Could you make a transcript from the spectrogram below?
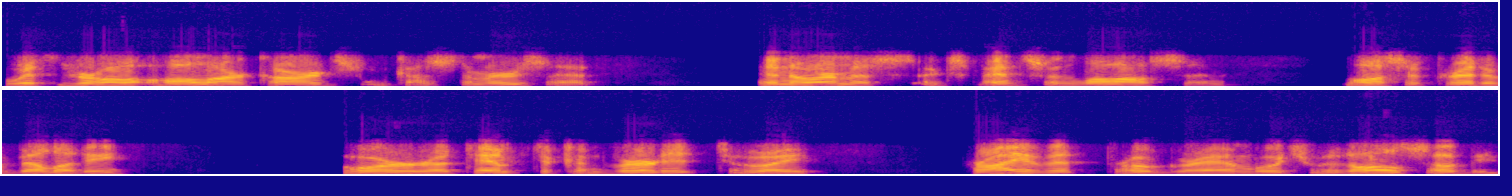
withdraw all our cards from customers at enormous expense and loss and loss of credibility, or attempt to convert it to a private program, which would also be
